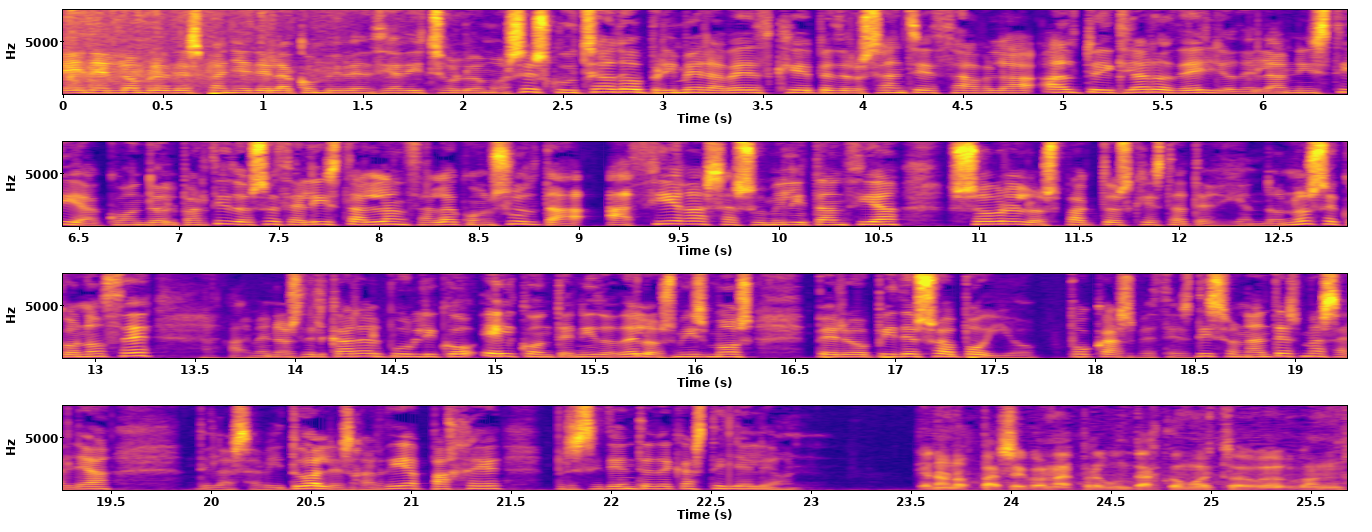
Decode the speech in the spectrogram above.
En el nombre de España y de la convivencia, dicho lo hemos escuchado, primera vez que Pedro Sánchez habla alto y claro de ello, de la amnistía, cuando el Partido Socialista lanza la consulta a ciegas a su militancia sobre los pactos que está tejiendo. No se conoce, al menos del cara al público, el contenido de los mismos, pero pide su apoyo, pocas veces disonantes más allá de las habituales. Gardía Paje, presidente de Castilla y León. Que no nos pase con las preguntas como esto, con,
